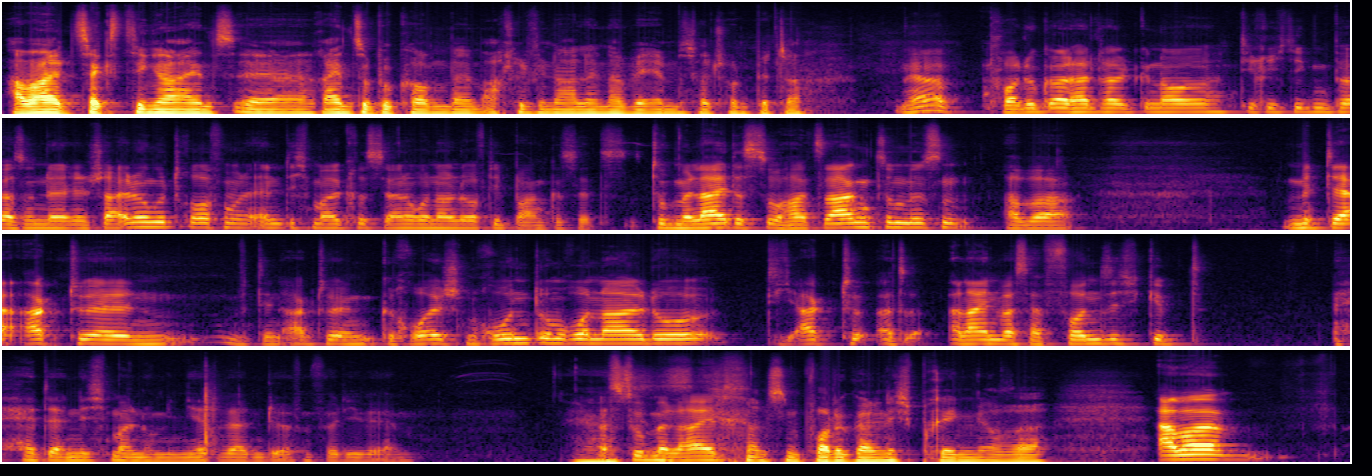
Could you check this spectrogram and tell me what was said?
Aber halt sechs Dinger eins äh, reinzubekommen beim Achtelfinale in der WM ist halt schon bitter. Ja, Portugal hat halt genau die richtigen personellen Entscheidungen getroffen und endlich mal Cristiano Ronaldo auf die Bank gesetzt. Tut mir leid, es so hart sagen zu müssen, aber mit der aktuellen, mit den aktuellen Geräuschen rund um Ronaldo, die aktu also allein was er von sich gibt, hätte er nicht mal nominiert werden dürfen für die WM. Ja, Das tut mir leid. Kann es in Portugal nicht bringen, aber Aber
